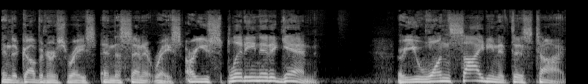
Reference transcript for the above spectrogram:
in the governor's race and the Senate race. Are you splitting it again? Are you one siding it this time?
